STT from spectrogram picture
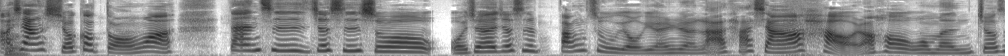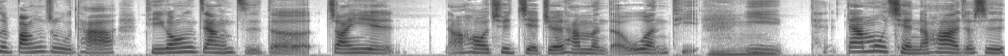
好像修够短袜。但是就是说，我觉得就是帮助有缘人啦，他想要好，然后我们就是帮助他提供这样子的专业，然后去解决他们的问题，嗯、以。但目前的话，就是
